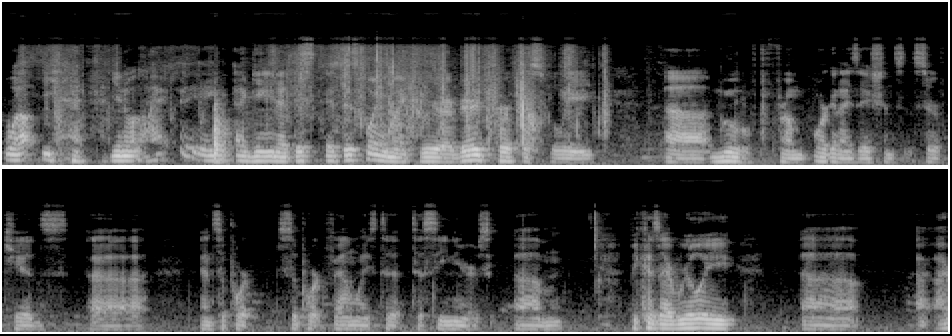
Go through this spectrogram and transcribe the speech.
Well, you know, I, again at this at this point in my career, I very purposefully uh, moved from organizations that serve kids uh, and support support families to, to seniors. Um, because I really, uh, I,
